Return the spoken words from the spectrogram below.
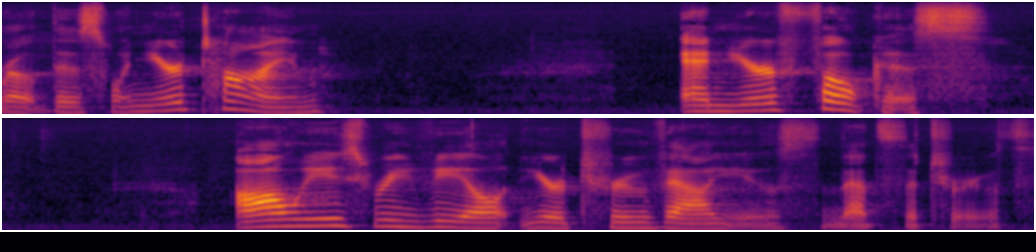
wrote this when your time and your focus always reveal your true values. That's the truth.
